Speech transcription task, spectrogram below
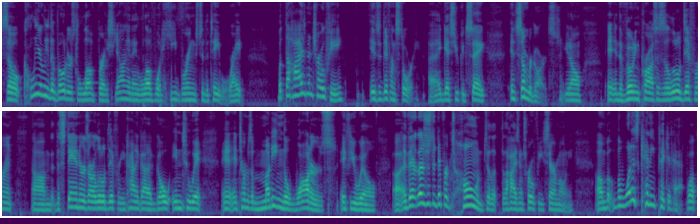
So clearly the voters love Bryce Young and they love what he brings to the table, right? But the Heisman Trophy is a different story. I guess you could say in some regards. You know, and the voting process is a little different. Um, the standards are a little different. You kind of got to go into it in, in, terms of muddying the waters, if you will. Uh, there, there's just a different tone to the, to the Heisman Trophy ceremony. Um, but but what does Kenny Pickett have? Well,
